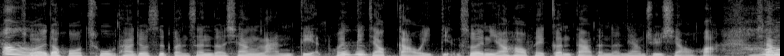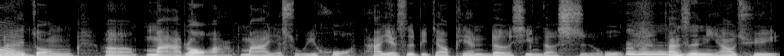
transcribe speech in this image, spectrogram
嗯，所谓的火畜，它就是本身的像燃点会比较高一点，嗯、所以你要耗费更大的能量去消化。哦、像那一种呃马肉啊，马也属于火，它也是比较偏热性的食物。嗯。但是你要去。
